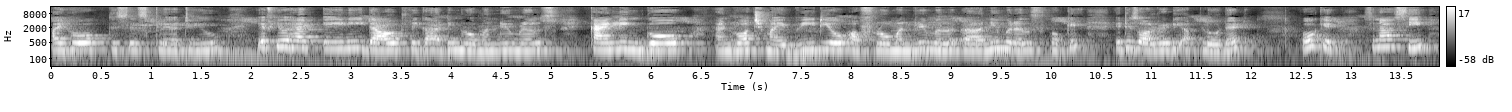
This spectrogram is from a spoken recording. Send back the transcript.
I hope this is clear to you. If you have any doubt regarding Roman numerals, kindly go and watch my video of Roman uh, numerals. Okay, it is already uploaded. Okay, so now see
